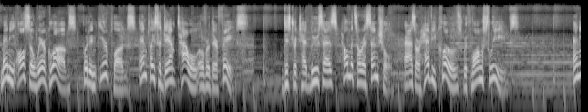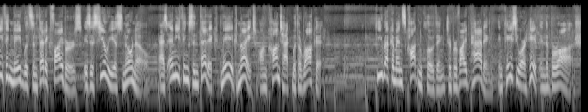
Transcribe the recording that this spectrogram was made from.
Many also wear gloves, put in earplugs, and place a damp towel over their face. District Head Liu says helmets are essential, as are heavy clothes with long sleeves. Anything made with synthetic fibers is a serious no no, as anything synthetic may ignite on contact with a rocket. He recommends cotton clothing to provide padding in case you are hit in the barrage.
